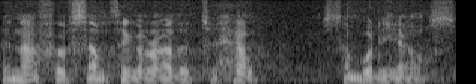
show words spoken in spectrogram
enough of something or other to help somebody else.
